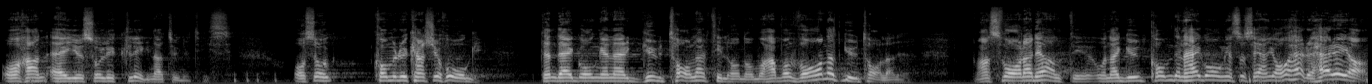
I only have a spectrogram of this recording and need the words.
Och han är ju så lycklig naturligtvis. Och så kommer du kanske ihåg den där gången när Gud talar till honom och han var van att Gud talade. Och han svarade alltid och när Gud kom den här gången så säger han, ja herre, här är jag.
